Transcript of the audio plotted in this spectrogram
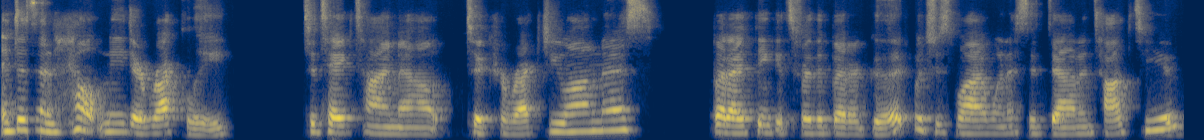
It doesn't help me directly to take time out to correct you on this, but I think it's for the better good, which is why I want to sit down and talk to you.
